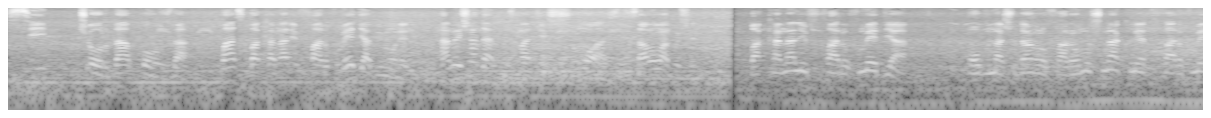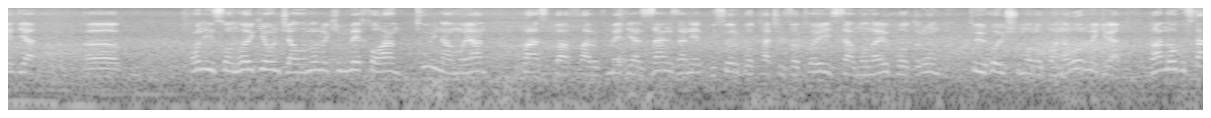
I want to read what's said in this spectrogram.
314 пас ба канали фарух медиа бимонед. Ҳамеша дар хизмати шумо аст. Саломат бошед. Ба канали фарух медиа обуна шуданро фаромӯш накунед. Фарух медиа он инсонҳое ки он ҷавононе ки мехоҳанд тӯй намоянд пас ба фарух медиа занг занед бисёр бо таҷҳизотҳои замонавӣ бо дрон тӯйҳои шуморо ба навор мегирад ва ногуфта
